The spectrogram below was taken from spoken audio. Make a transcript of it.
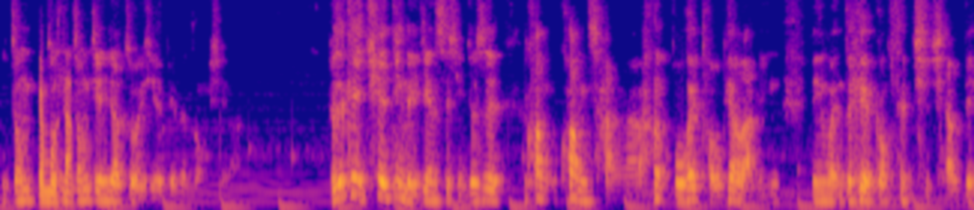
你中跟不上，中间要做一些别的东西了。可是可以确定的一件事情就是，矿矿场啊 不会投票把明明文这个功能取消掉。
